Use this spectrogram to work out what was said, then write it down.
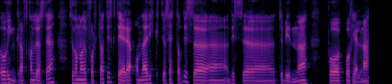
og, vindkraft kan løse det, så kan man jo fortsatt diskutere om det er riktig å sette opp disse, eh, disse turbinene på, på fjellene.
